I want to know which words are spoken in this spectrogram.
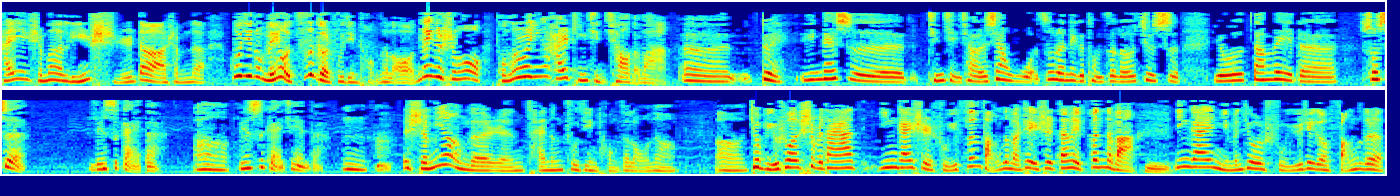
还什么临时的什么的，估计都没有资格住进筒子楼。那个时候，筒子楼应该还是挺紧俏的吧？呃，对，应该是挺紧俏的。像我住的那个筒子楼，就是由单位的宿舍临时改的，啊，临时改建的。嗯嗯，什么样的人才能住进筒子楼呢？嗯，就比如说，是不是大家应该是属于分房子嘛？这也是单位分的吧？嗯应该你们就属于这个房子的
